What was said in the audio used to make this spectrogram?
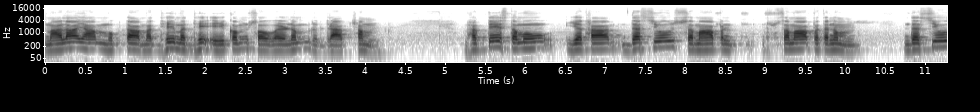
मालायां मुक्ता, मध्ये मध्ये एकं सौवर्णं रुद्राक्षम्। भक्तेस्तमो यथा दस्यु समापन, समापतनम। दस्यु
